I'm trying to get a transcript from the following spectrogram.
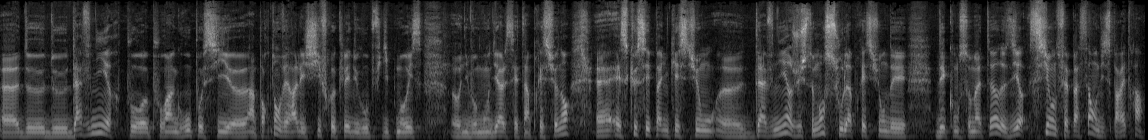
de d'avenir pour pour un groupe aussi important. On verra les chiffres clés du groupe Philippe Maurice au niveau mondial, c'est impressionnant. est-ce que c'est pas une question d'avenir justement sous la pression des des consommateurs de se dire si on ne fait pas ça, on disparaîtra?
